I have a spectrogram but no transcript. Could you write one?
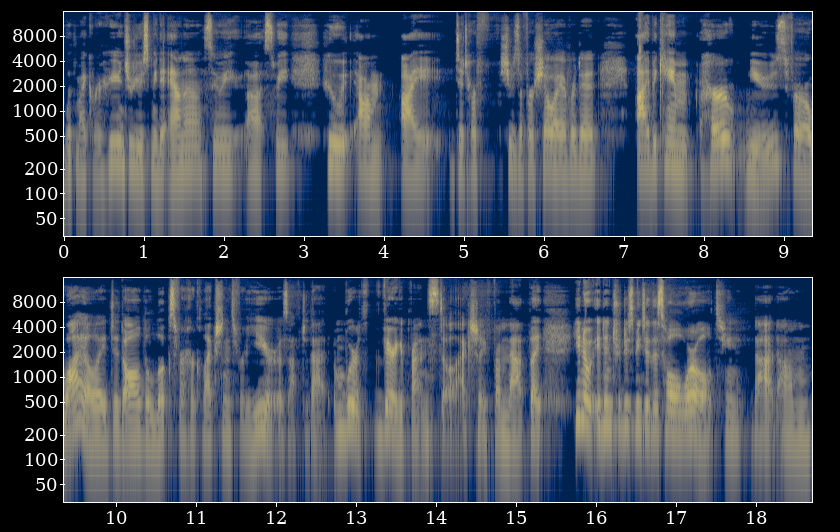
with my career. He introduced me to Anna Sui, uh, Sui, who um, I did her. She was the first show I ever did. I became her muse for a while. I did all the looks for her collections for years after that, and we're very good friends still, actually, from that. But you know, it introduced me to this whole world. You know, that um,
